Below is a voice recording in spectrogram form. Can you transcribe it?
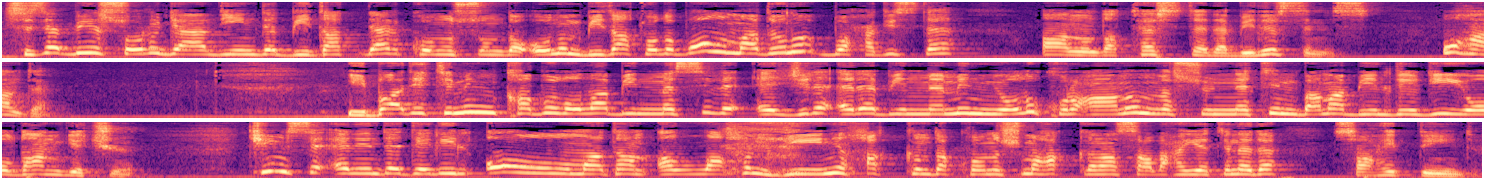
Size bir soru geldiğinde bidatler konusunda onun bidat olup olmadığını bu hadiste anında test edebilirsiniz. O halde İbadetimin kabul olabilmesi ve ecre erebilmemin yolu Kur'an'ın ve sünnetin bana bildirdiği yoldan geçiyor. Kimse elinde delil olmadan Allah'ın dini hakkında konuşma hakkına salahiyetine de sahip değildir.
